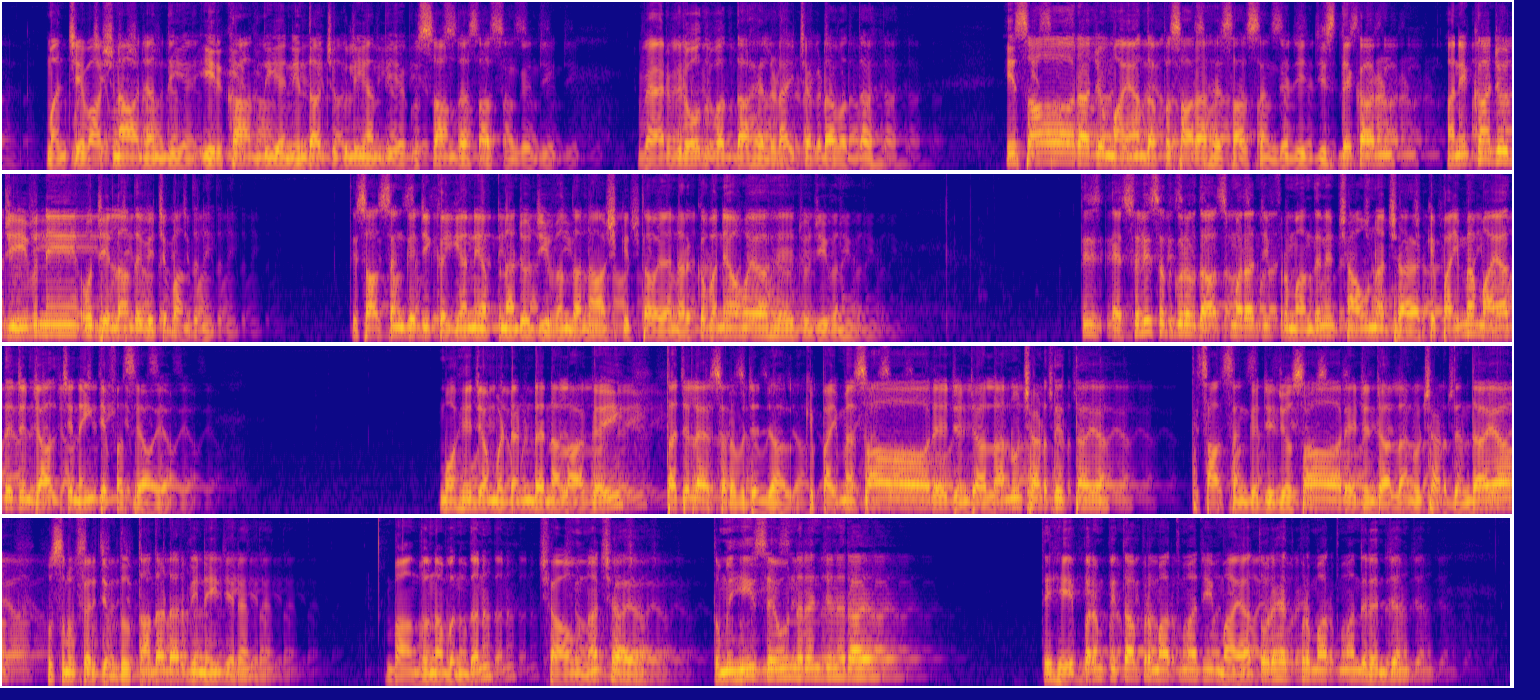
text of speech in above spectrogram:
ਮਨ 'ਚ ਵਾਸ਼ਨਾ ਆ ਜਾਂਦੀ ਹੈ, ਈਰਖਾ ਆਉਂਦੀ ਹੈ, ਨਿੰਦਾ ਚੁਗਲੀ ਆਉਂਦੀ ਹੈ, ਗੁੱਸਾ ਆਉਂਦਾ ਸਾਧ ਸੰਗਤ ਜੀ। ਵੈਰ ਵਿਰੋਧ ਵੱਧਦਾ ਹੈ, ਲੜਾਈ ਝਗੜਾ ਵੱਧਦਾ ਹੈ। ਇਹ ਸਾਰਾ ਜੋ ਮਾਇਆ ਦਾ ਪਸਾਰਾ ਹੈ ਸਾਧ ਸੰਗਤ ਜੀ, ਜਿਸ ਦੇ ਕਾਰਨ ਅਨੇਕਾਂ ਜੋ ਜੀਵ ਨੇ ਉਹ ਜੇਲਾਂ ਦੇ ਵਿੱਚ ਬੰਦ ਨੇ। ਤੇ ਸਾਧ ਸੰਗਤ ਜੀ, ਕਈਆਂ ਨੇ ਆਪਣਾ ਜੋ ਜੀਵਨ ਦਾ ਨਾਸ਼ ਕੀਤਾ ਹੋਇਆ, ਨਰਕ ਬਣਿਆ ਹੋਇਆ ਹੈ, ਜੋ ਜੀਵਨ ਹੈ। ਤੇ ਇਸ ਲਈ ਸਤਿਗੁਰੂ ਰਵਿਦਾਸ ਮਹਾਰਾਜ ਜੀ ਫਰਮਾਉਂਦੇ ਨੇ, ਛਾਉ ਨਾ ਛਾਇਆ ਕਿ ਭਾਈ ਮੈਂ ਮਾਇਆ ਦੇ ਜੰਜਾਲ 'ਚ ਨਹੀਂ ਜੇ ਫਸਿਆ ਹੋਇਆ। ਮੋਹੇ ਜਮ ਡੰਡ ਨਾ ਲਾ ਗਈ ਤਜਲੇ ਸਰਬ ਜੰਜਾਲ। ਕਿ ਭਾਈ ਮੈਂ ਸਾਰੇ ਜੰਜਾਲਾਂ ਨੂੰ ਛੱਡ ਦਿੱਤਾ ਆ। ਤੇ ਸਾਧ ਸੰਗਤ ਜੀ ਜੋ ਸਾਰੇ ਜੰਜਾਲਾਂ ਨੂੰ ਛੱਡ ਦਿੰਦਾ ਆ ਉਸ ਨੂੰ ਫਿਰ ਜਮਦੂਤਾਂ ਦਾ ਡਰ ਵੀ ਨਹੀਂ ਜੇ ਰਹਿੰਦਾ। ਬਾਂਧੋ ਨਾ ਬੰਧਨ, ਛਾਉ ਨਾ ਛਾਇਆ। ਤੁਮ ਹੀ ਸਿਉ ਨਿਰੰਜਨ ਰਾਇਆ। ਤੇ हे ਪਰਮ ਪਿਤਾ ਪ੍ਰਮਾਤਮਾ ਜੀ, ਮਾਇਆ ਤੋਂ ਰਹਿਤ ਪ੍ਰਮਾਤਮਾ ਨਿਰੰਜਨ।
